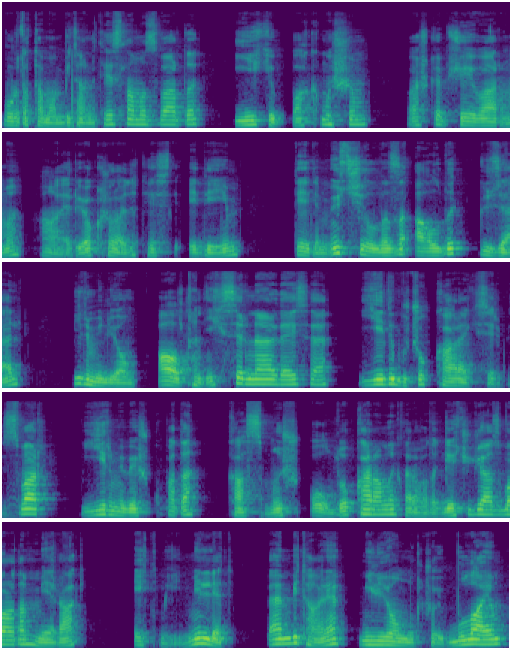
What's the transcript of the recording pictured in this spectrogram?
Burada tamam bir tane Tesla'mız vardı. İyi ki bakmışım. Başka bir şey var mı? Hayır yok. Şöyle test edeyim. Dedim 3 yıldızı aldık. Güzel. 1 milyon altın iksir neredeyse. 7,5 kara iksirimiz var. 25 kupada kasmış oldu. Karanlık tarafa da geçeceğiz bu arada merak etmeyin. Millet ben bir tane milyonluk köy bulayım.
